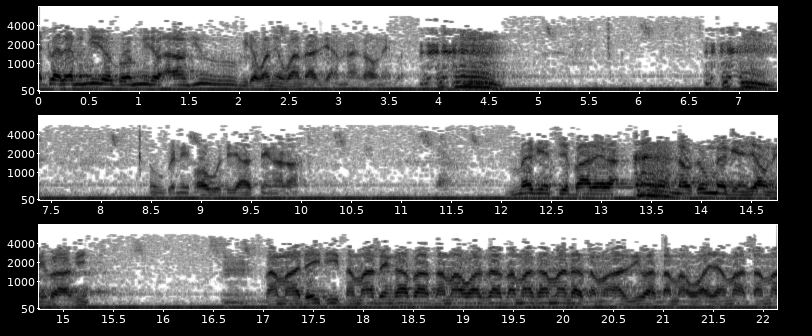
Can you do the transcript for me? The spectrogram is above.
အတွက်လည်းမမီတို့ကိုမီတို့အာရုံပြုပြီးတော့ဝမ်းမြောက်ဝမ်းသာစရာအမှန်ကောင်းတယ်ကွာဟုတ်ကနေဟောဖို့တရားစင်ကတော့မဂ္ဂင်7ပါးတွေကနောက်ဆုံးမဂ္ဂင်ရောက်နေပါပြီ။อืม သမ္မာဒိဋ္ဌိသမ္မာသင်္ကပ္ပသမ္မာဝါစာသမ္မာကမ္မန္တသမ္မာအာဇီဝသမ္မာဝါယာမသမ္မာ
